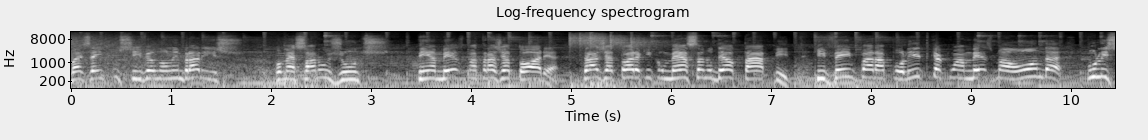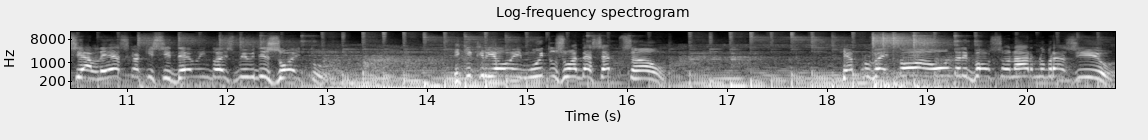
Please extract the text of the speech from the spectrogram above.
mas é impossível não lembrar isso. Começaram juntos, têm a mesma trajetória, trajetória que começa no Deltap, que vem para a política com a mesma onda policialesca que se deu em 2018 e que criou em muitos uma decepção. Que aproveitou a onda de Bolsonaro no Brasil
